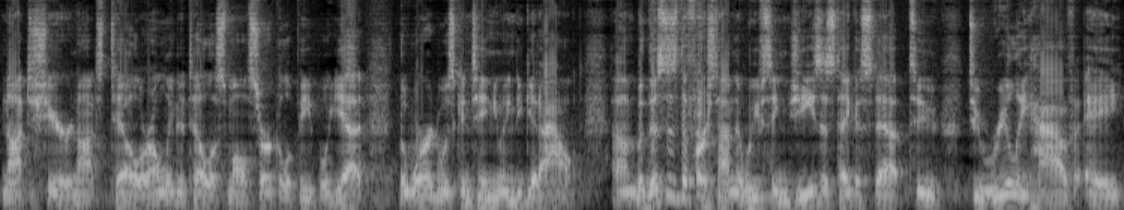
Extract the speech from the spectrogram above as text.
not to share, not to tell, or only to tell a small circle of people. Yet the word was continuing to get out. Um, but this is the first time that we've seen Jesus take a step to to really have a,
